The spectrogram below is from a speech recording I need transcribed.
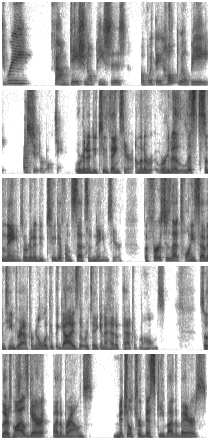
Three foundational pieces of what they hope will be a Super Bowl team. We're going to do two things here. I'm going to we're going to list some names. We're going to do two different sets of names here. The first is that 2017 draft. We're going to look at the guys that were taken ahead of Patrick Mahomes. So there's Myles Garrett by the Browns, Mitchell Trubisky by the Bears,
